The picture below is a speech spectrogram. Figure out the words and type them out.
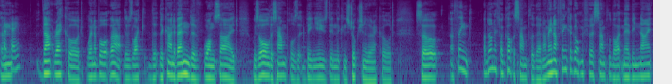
and- okay. That record, when I bought that, there was like the, the kind of end of one side was all the samples that had been used in the construction of the record. So I think I don't know if I got a sampler then. I mean, I think I got my first sampler like maybe night,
